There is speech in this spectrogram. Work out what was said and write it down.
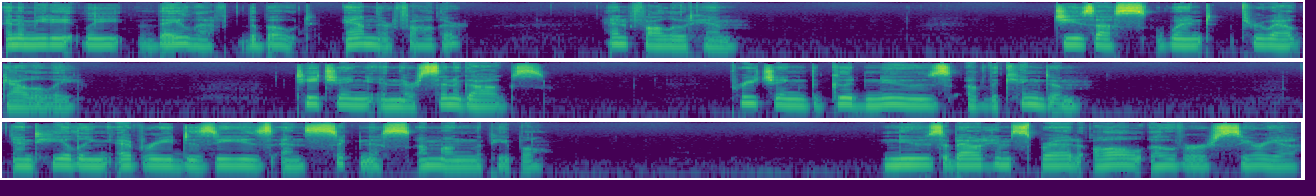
and immediately they left the boat and their father and followed him. Jesus went throughout Galilee teaching in their synagogues, preaching the good news of the kingdom, and healing every disease and sickness among the people. News about him spread all over Syria,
